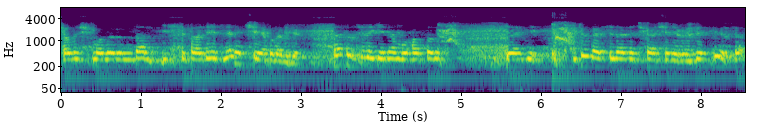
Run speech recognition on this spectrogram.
çalışmalarından istifade edilerek şey yapılabilir. Nasıl size gelen bu haftalık dergi, bütün gazetelerde çıkan şeyleri özetliyorsa,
